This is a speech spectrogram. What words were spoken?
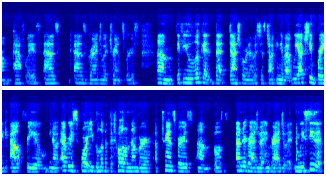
um, pathways as, as graduate transfers. Um, if you look at that dashboard I was just talking about, we actually break out for you, you know, every sport, you can look at the total number of transfers, um, both undergraduate and graduate. And we see that,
